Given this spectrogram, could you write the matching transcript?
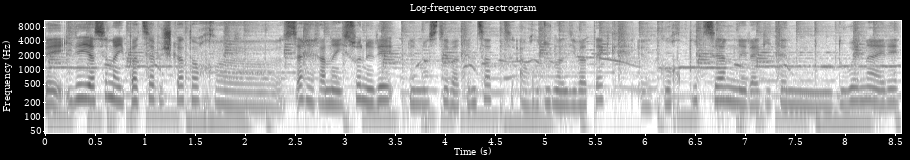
be, ideia zen aipatzea piskat hor uh, zer egan nahi zuen ere emazte batentzat aurdunaldi batek uh, gorputzean eragiten duena ere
